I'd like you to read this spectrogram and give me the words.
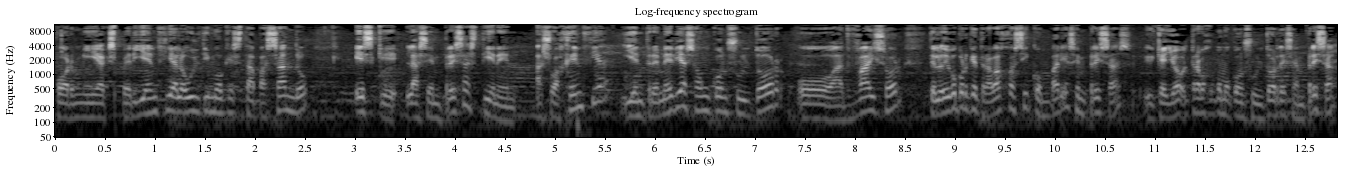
Por mi experiencia, lo último que está pasando es que las empresas tienen a su agencia y entre medias a un consultor o advisor. Te lo digo porque trabajo así con varias empresas, que yo trabajo como consultor de esa empresa,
